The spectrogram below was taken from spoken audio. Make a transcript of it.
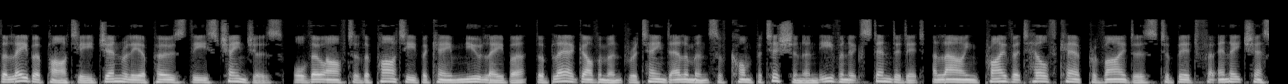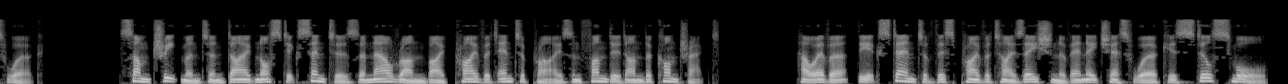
The Labour Party generally opposed these changes, although after the party became New Labour, the Blair government retained elements of competition and even extended it, allowing private health care providers to bid for NHS work. Some treatment and diagnostic centres are now run by private enterprise and funded under contract. However, the extent of this privatization of NHS work is still small,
